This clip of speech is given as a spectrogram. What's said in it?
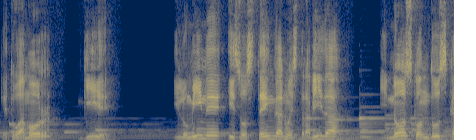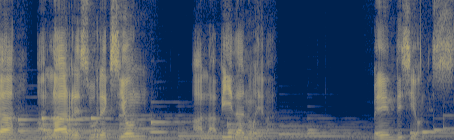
que tu amor guíe, ilumine y sostenga nuestra vida y nos conduzca a la resurrección, a la vida nueva. Bendiciones.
